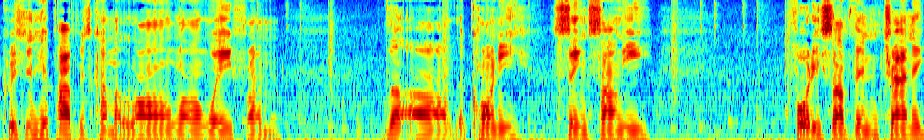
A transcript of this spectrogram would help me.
Christian hip hop has come a long, long way from the uh, the corny, sing songy, forty something trying to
